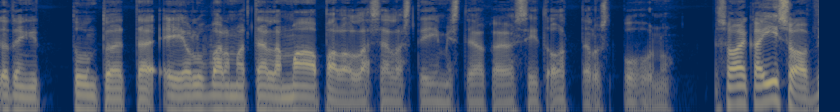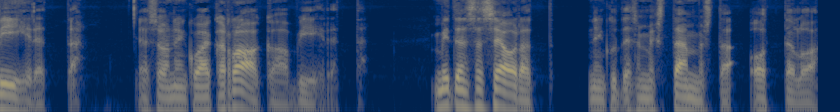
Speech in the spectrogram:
jotenkin tuntui, että ei ollut varmaan tällä maapallolla sellaista ihmistä, joka olisi siitä ottelusta puhunut. Se on aika isoa viihdettä ja se on niin kuin aika raakaa viihdettä. Miten sä seurat niin kuin esimerkiksi tämmöistä ottelua?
